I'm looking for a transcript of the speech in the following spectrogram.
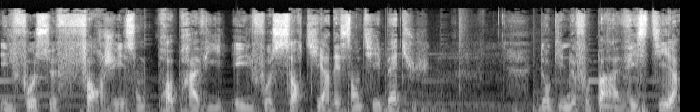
Il faut se forger son propre avis et il faut sortir des sentiers battus. Donc il ne faut pas investir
